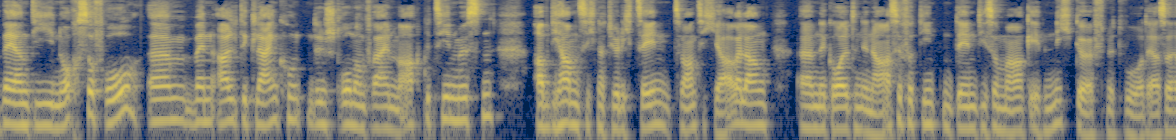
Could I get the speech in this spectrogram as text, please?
wären die noch so froh, ähm, wenn alte Kleinkunden den Strom am freien Markt beziehen müssten. Aber die haben sich natürlich 10, 20 Jahre lang äh, eine goldene Nase verdient, in denen dieser Markt eben nicht geöffnet wurde. Also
